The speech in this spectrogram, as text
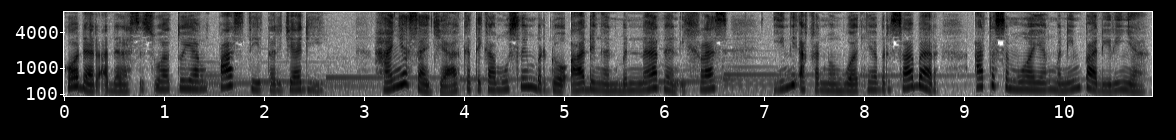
Kodar adalah sesuatu yang pasti terjadi. Hanya saja, ketika Muslim berdoa dengan benar dan ikhlas, ini akan membuatnya bersabar atas semua yang menimpa dirinya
